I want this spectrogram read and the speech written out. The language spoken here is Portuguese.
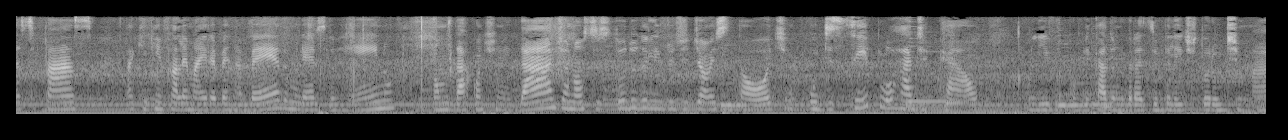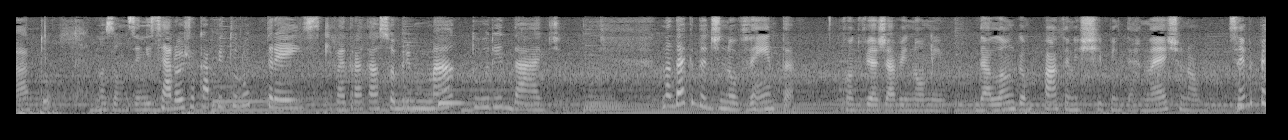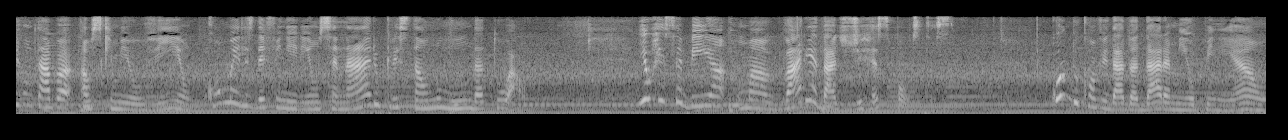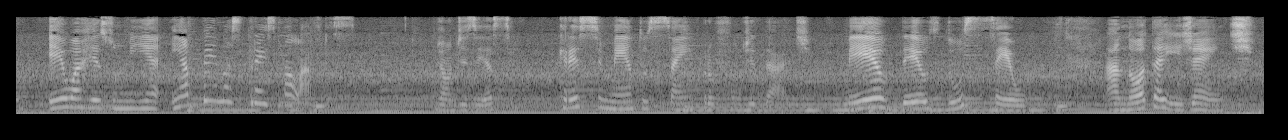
graça e paz. Aqui quem fala é Maíra Bernabé, do Mulheres do Reino. Vamos dar continuidade ao nosso estudo do livro de John Stott, O Discípulo Radical, um livro publicado no Brasil pela editora Ultimato. Nós vamos iniciar hoje o capítulo 3, que vai tratar sobre maturidade. Na década de 90, quando viajava em nome da Langham Partnership International, sempre perguntava aos que me ouviam como eles definiriam o cenário cristão no mundo atual. E eu recebia uma variedade de respostas. Quando convidado a dar a minha opinião, eu a resumia em apenas três palavras. John dizia assim: crescimento sem profundidade. Meu Deus do céu! Anota aí, gente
